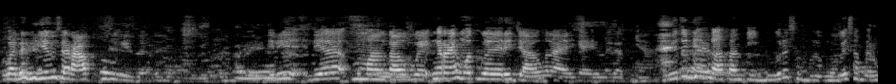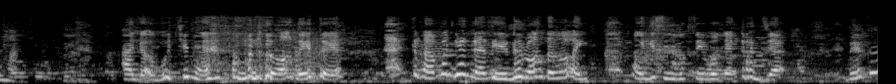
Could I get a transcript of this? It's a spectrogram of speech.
badan dia bisa rapuh gitu jadi dia memantau gue ngeremot gue dari jauh lah ya, kayak ibaratnya jadi itu dia nggak akan tidur sebelum gue sampai rumah Agak bucin ya temen lu waktu itu ya. Kenapa dia nggak tidur waktu lu lagi lagi sibuk-sibuknya kerja? Dia tuh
